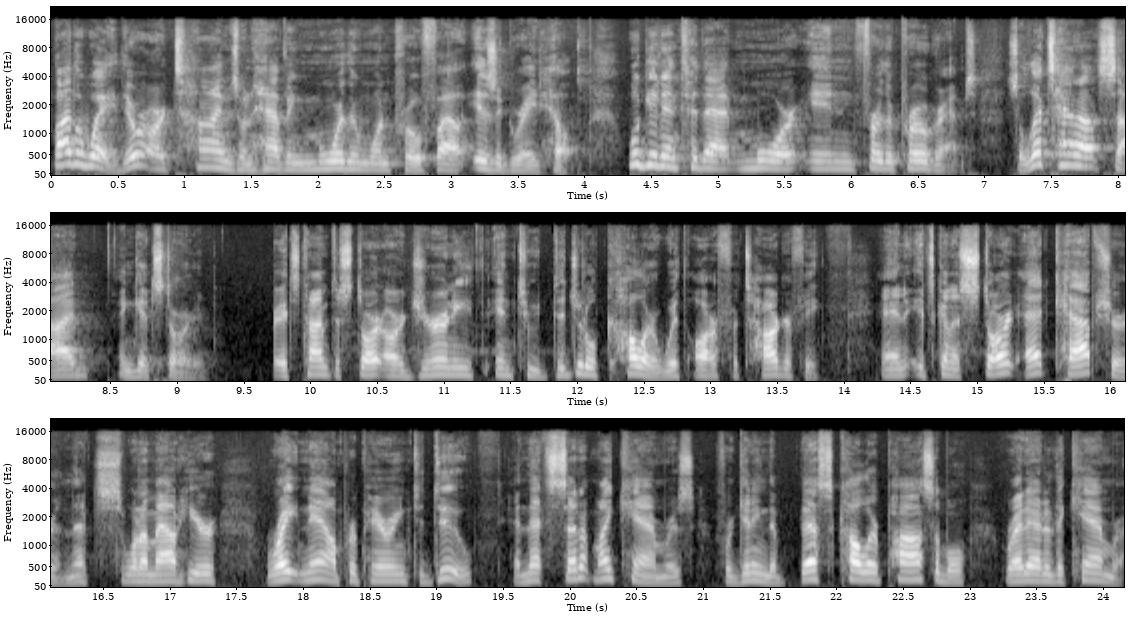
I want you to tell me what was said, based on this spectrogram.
By the way, there are times when having more than one profile is a great help. We'll get into that more in further programs. So let's head outside and get started. It's time to start our journey into digital color with our photography. And it's going to start at capture, and that's what I'm out here right now preparing to do. And that's set up my cameras for getting the best color possible right out of the camera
